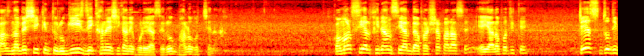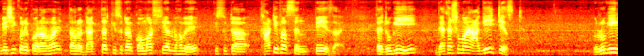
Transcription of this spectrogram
বাজনা বেশি, কিন্তু রুগী যেখানে সেখানে পড়ে আছে, রোগ ভালো হচ্ছে না। কমার্শিয়াল, ফিনান্সিয়াল ব্যাপার স্যাপার আছে এই অ্যালোপ্যাথিতে। টেস্ট যদি বেশি করে করা হয়, তাহলে ডাক্তার কিছুটা কমার্শিয়ালভাবে কিছুটা থার্টি পার্সেন্ট পেয়ে যায়। তাই রুগী দেখার সময় আগেই টেস্ট। রুগীর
